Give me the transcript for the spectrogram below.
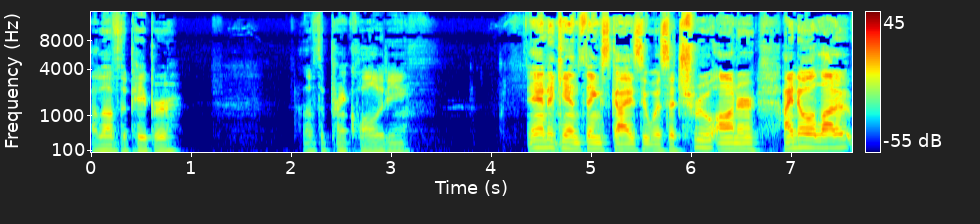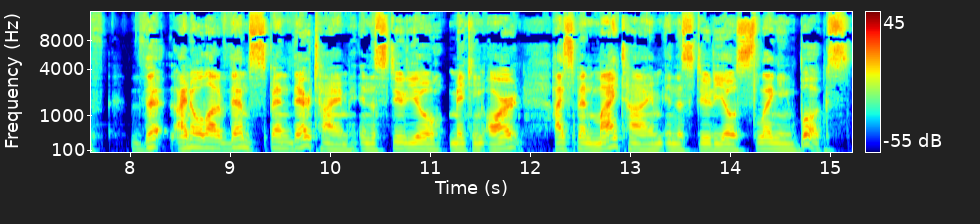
I love the paper. I love the print quality. And again, thanks guys. It was a true honor. I know a lot of the, I know a lot of them spend their time in the studio making art. I spend my time in the studio slanging books.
